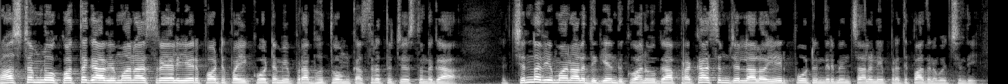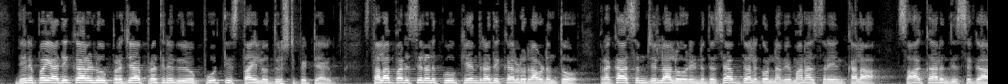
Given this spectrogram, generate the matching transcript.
రాష్ట్రంలో కొత్తగా విమానాశ్రయాల ఏర్పాటుపై కూటమి ప్రభుత్వం కసరత్తు చేస్తుండగా చిన్న విమానాలు దిగేందుకు అనువుగా ప్రకాశం జిల్లాలో ఎయిర్పోర్టు నిర్మించాలని ప్రతిపాదన వచ్చింది. దీనిపై అధికారులు ప్రజాప్రతినిధులు పూర్తి స్థాయిలో దృష్టి పెట్టారు. స్థల పరిశీలనకు కేంద్ర అధికారులు రావడంతో ప్రకాశం జిల్లాలో రెండు దశాబ్దాలుగా ఉన్న విమానాశ్రయం కళ సాకారం దిశగా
